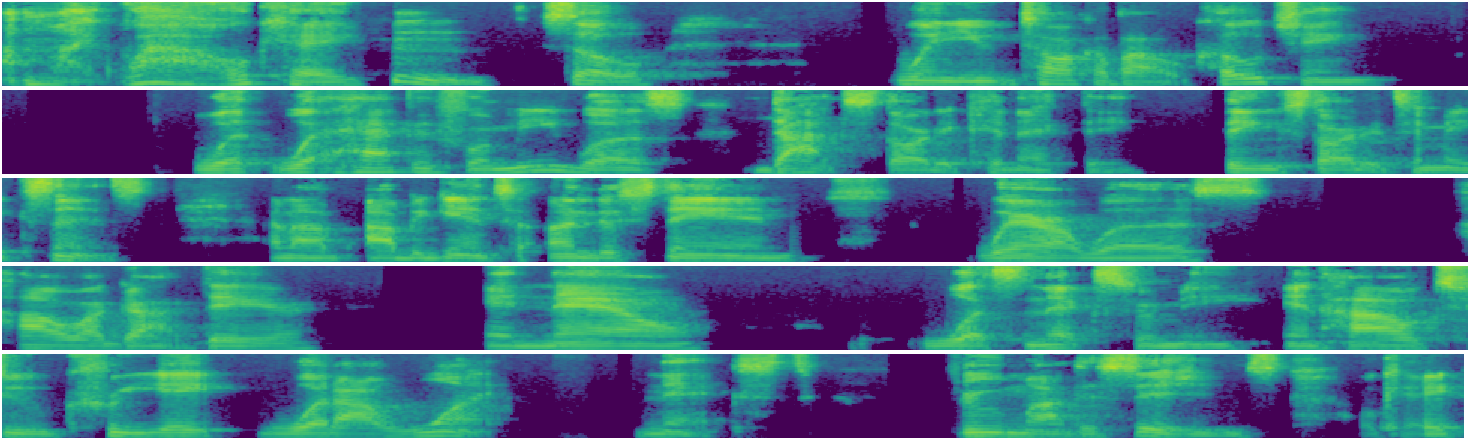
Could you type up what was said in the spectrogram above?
I'm like, wow, okay, hmm. So when you talk about coaching, what what happened for me was dots started connecting. Things started to make sense. And I, I began to understand where I was, how I got there, and now what's next for me and how to create what I want next through my decisions. Okay,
